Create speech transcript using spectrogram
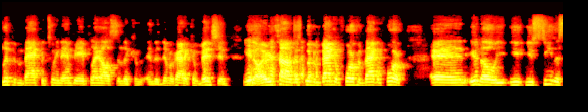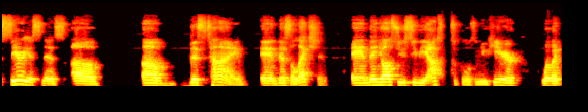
flipping back between the NBA playoffs and the and the Democratic convention. You know, every time I'm just flipping back and forth and back and forth, and you know, you you see the seriousness of of this time and this election, and then you also you see the obstacles, and you hear what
